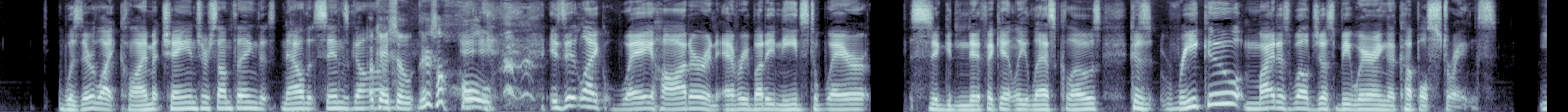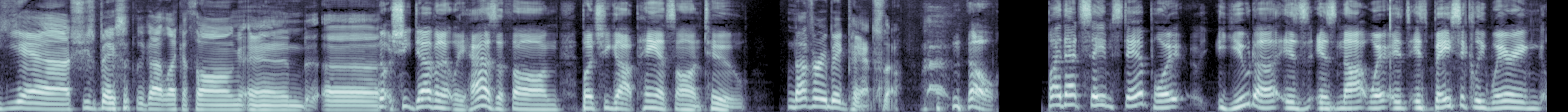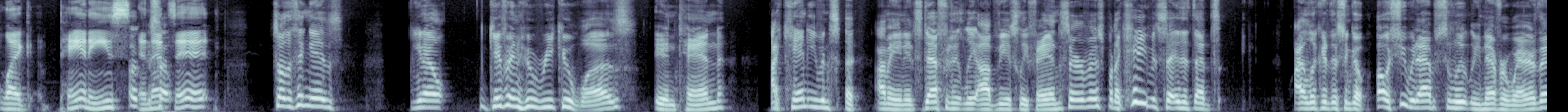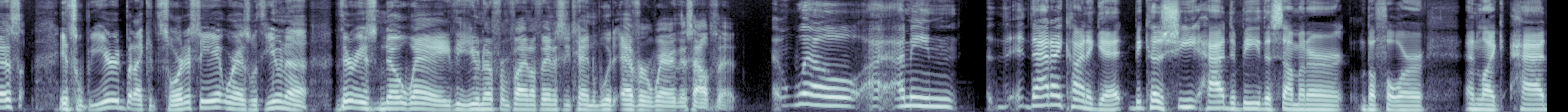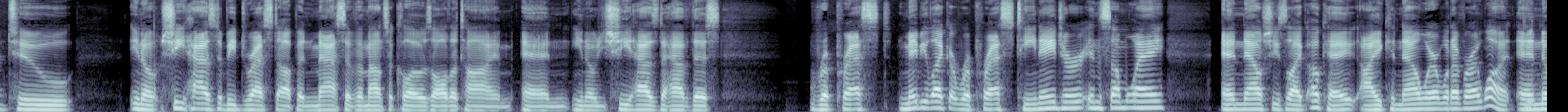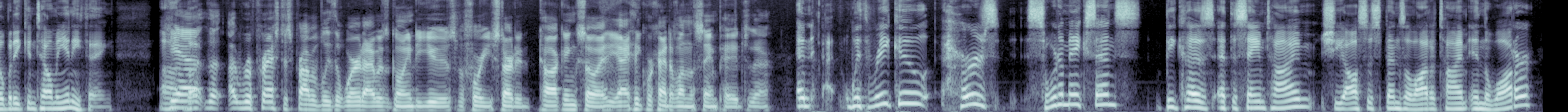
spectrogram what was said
was there like climate change or something that now that Sin's gone? Okay, so there's a whole. is it like way hotter and everybody needs to wear significantly less clothes? Because Rikku might as well just be wearing a couple strings. Yeah, she's basically got like a thong and uh No, she definitely has a thong, but she got pants on too. not very big pants though. no. By that same standpoint, Yuna is is not wear it's, it's basically wearing like panties Okay, and so- that's it. So the thing is, you know, given who Rikku was in 10, I can't even uh, I mean, it's definitely obviously fan service, but I can't even say that that's I look at this and go, "Oh, she would absolutely never wear this." It's weird, but I could sort of see it whereas with Yuna, there is no way the Yuna from Final Fantasy X would ever wear this outfit. Well, I, I mean, th- that I kind of get because she had to be the summoner before and like had to, you know, she has to be dressed up in massive amounts of clothes all the time. And, you know, she has to have this repressed, maybe like a repressed teenager in some way. And now she's like, okay, I can now wear whatever I want and nobody can tell me anything. Uh, yeah, but- the, uh, repressed is probably the word I was going to use before you started talking, so I, I think we're kind of on the same page there. And uh, with Rikku, hers sort of makes sense because at the same time, she also spends a lot of time in the water.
